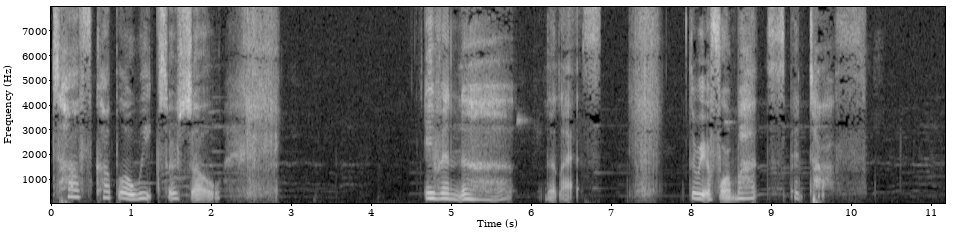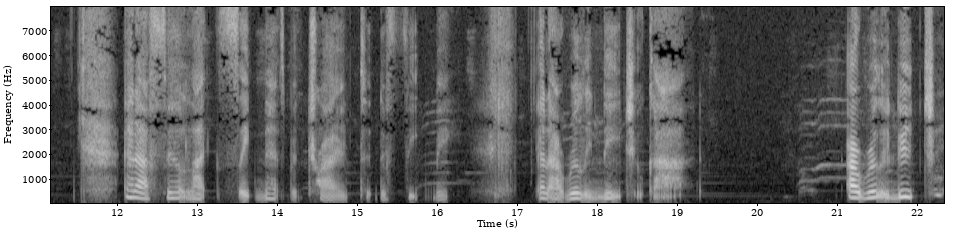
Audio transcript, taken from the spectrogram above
tough couple of weeks or so. Even uh, the last three or four months has been tough. And I feel like Satan has been trying to defeat me. And I really need you, God. I really need you.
